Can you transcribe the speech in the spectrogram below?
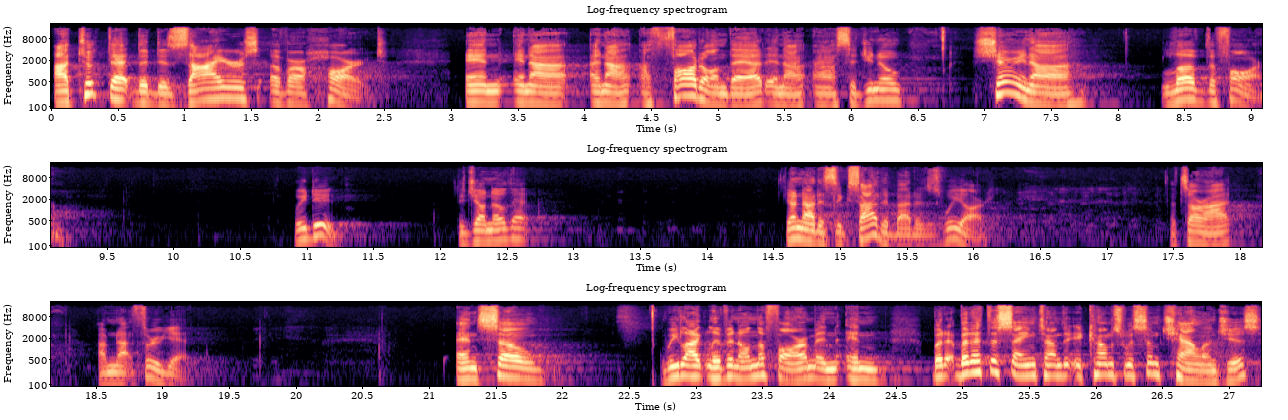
I took that, the desires of our heart, and, and, I, and I, I thought on that, and I, I said, you know, Sherry and I love the farm. We do. Did y'all know that? You're not as excited about it as we are. That's all right. I'm not through yet. And so we like living on the farm, and, and, but, but at the same time, it comes with some challenges.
